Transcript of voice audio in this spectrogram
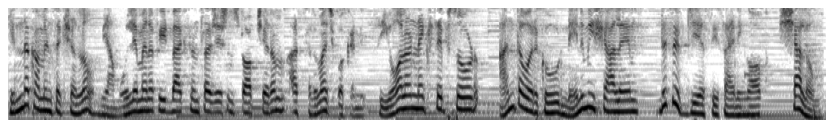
కింద కామెంట్ సెక్షన్లో మీ అమూల్యమైన ఫీడ్బ్యాక్స్ అండ్ సజెషన్స్ డ్రాప్ చేయడం అస్సలు మర్చిపోకండి. See all on next episode అంతవరకు నేను మీ Shalem. This is GSC signing off shalom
